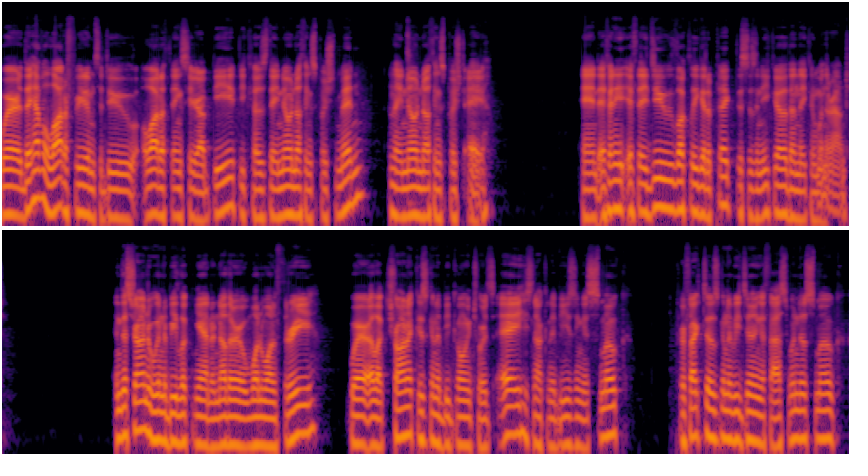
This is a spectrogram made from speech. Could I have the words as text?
where they have a lot of freedom to do a lot of things here at B because they know nothing's pushed mid and they know nothing's pushed A. And if any, if they do luckily get a pick, this is an eco, then they can win the round. In this round, we're going to be looking at another 1-1-3, where Electronic is going to be going towards A. He's not going to be using his smoke. Perfecto is going to be doing a fast window smoke.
